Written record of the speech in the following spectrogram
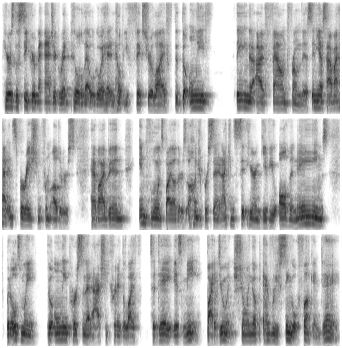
here's the secret magic red pill that will go ahead and help you fix your life. The, the only thing that I've found from this, and yes, have I had inspiration from others? Have I been influenced by others? 100%. And I can sit here and give you all the names, but ultimately, the only person that actually created the life today is me by doing, showing up every single fucking day.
